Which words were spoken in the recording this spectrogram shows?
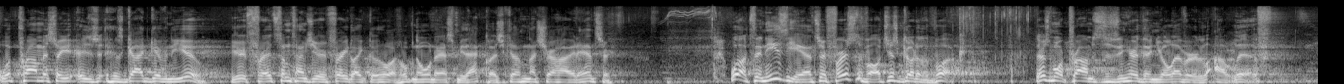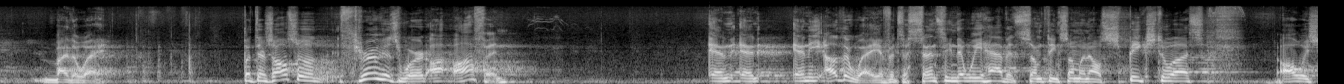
what promise you, is, has God given to you? You're afraid, sometimes you're afraid, like, Oh, I hope no one asks me that question because I'm not sure how I'd answer. Well, it's an easy answer. First of all, just go to the book. There's more promises in here than you'll ever outlive, by the way. But there's also, through His Word, often, and, and any other way, if it's a sensing that we have, it's something someone else speaks to us, always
